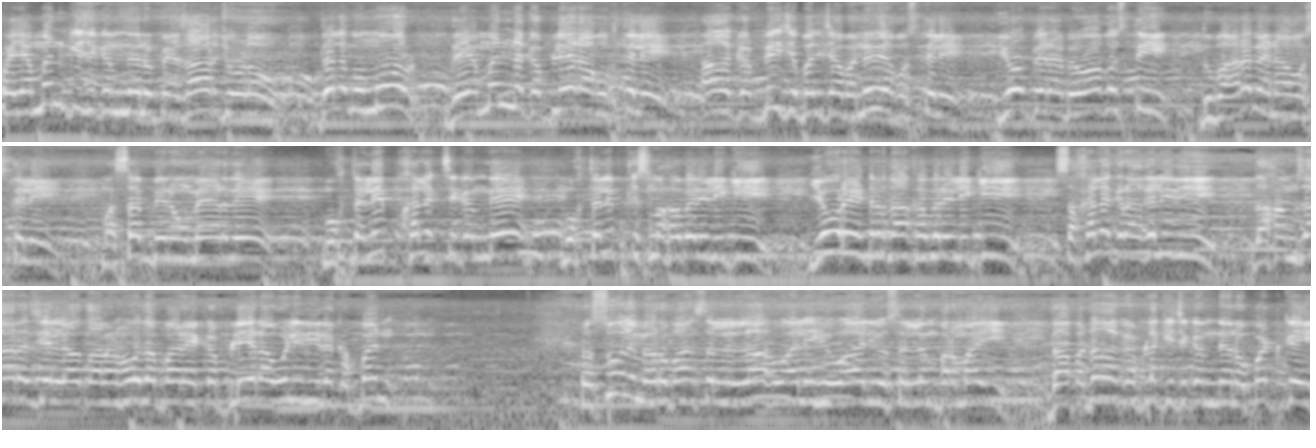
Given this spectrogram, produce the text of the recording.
په یمن کې چې کوم دی نو پېزار جوړو، ده له به مور د یمن نه کپړې راغوښتلې، هغه کپړې چې بل چا به نه وې اغوستلې، یو پېره به یې واغوستې، دوباره به ناوستلې مصعب بن عمیر دی مختلف خلک چې کوم دی مختلف قسمه خبرې لیکي یو رایټر دا خبرې لیکي څه خلک راغلي دي د حمزه رضی الله تعالی عنه لپاره یې کپړې راولي دي د کفن رسول مهربان صلی الله علیه و آله وسلم فرمایي دا په دغه کپړه کې چې کوم دی نو پټ کړئ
